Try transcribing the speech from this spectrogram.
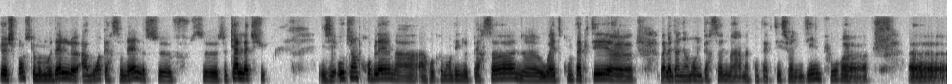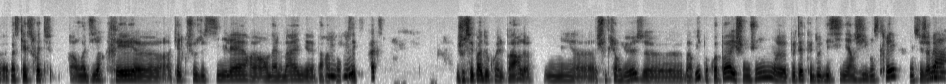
que je pense que mon modèle à moi personnel se, se, se cale là-dessus. Et j'ai aucun problème à, à, recommander une autre personne euh, ou à être contacté. Euh, bah là, dernièrement, une personne m'a contacté sur LinkedIn pour, euh, parce qu'elle souhaite, on va dire, créer quelque chose de similaire en Allemagne par rapport aux mmh expats. Je ne sais pas de quoi elle parle, mais je suis curieuse. bah oui, pourquoi pas, échangeons. Peut-être que des synergies vont se créer. On ne sait jamais. Bah,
